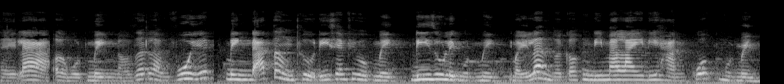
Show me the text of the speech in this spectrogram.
thấy là ở một mình nó rất là vui ấy. Mình đã từng thử đi xem phim một mình, đi du lịch một mình mấy lần rồi có đi Malay, đi Hàn Quốc một mình.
